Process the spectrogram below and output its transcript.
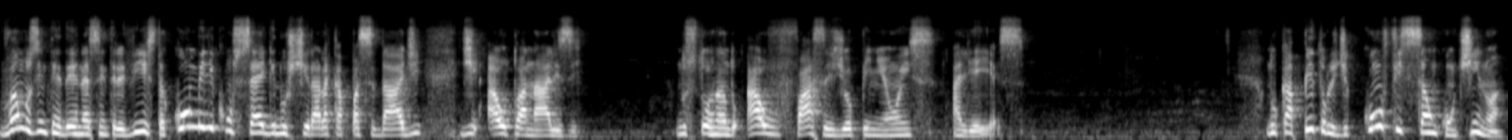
Vamos entender nessa entrevista como ele consegue nos tirar a capacidade de autoanálise, nos tornando alvo fáceis de opiniões alheias. No capítulo de confissão contínua,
